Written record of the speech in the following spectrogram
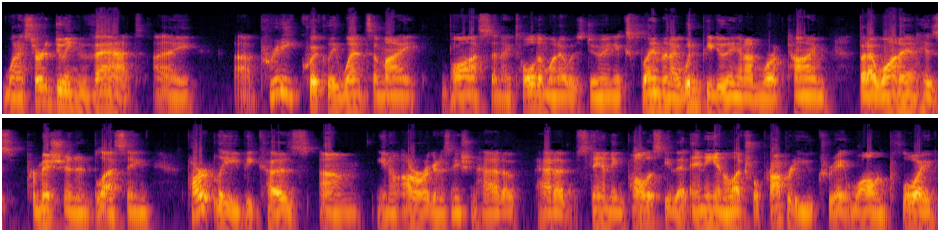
when I started doing that, I uh, pretty quickly went to my boss and I told him what I was doing, explained that I wouldn't be doing it on work time, but I wanted his permission and blessing. Partly because um, you know our organization had a had a standing policy that any intellectual property you create while employed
